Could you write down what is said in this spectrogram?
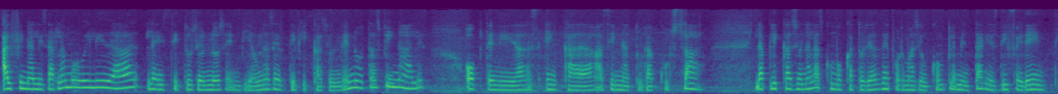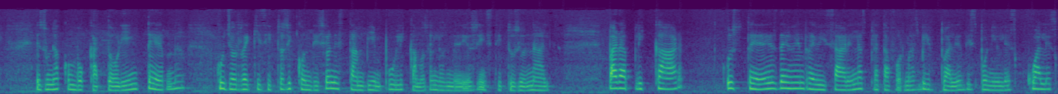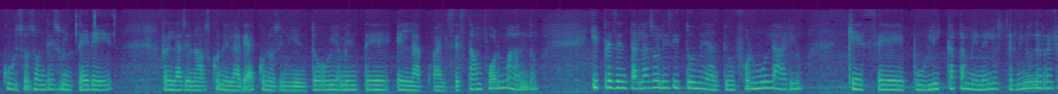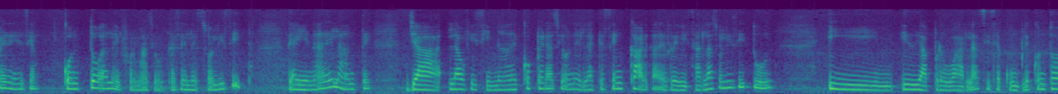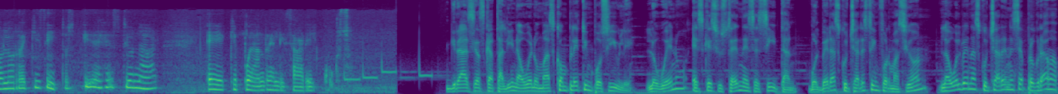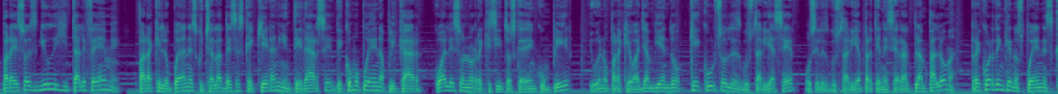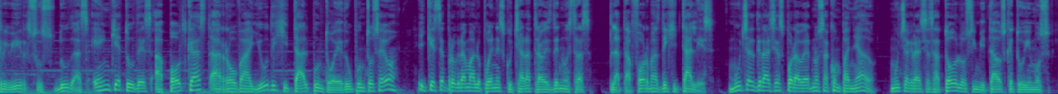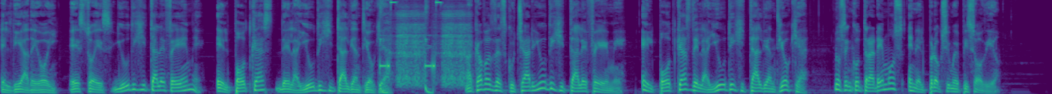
Al finalizar la movilidad, la institución nos envía una certificación de notas finales obtenidas en cada asignatura cursada. La aplicación a las convocatorias de formación complementaria es diferente. Es una convocatoria interna cuyos requisitos y condiciones también publicamos en los medios institucionales. Para aplicar, ustedes deben revisar en las plataformas virtuales disponibles cuáles cursos son de su interés relacionados con el área de conocimiento, obviamente en la cual se están formando, y presentar la solicitud mediante un formulario que se publica también en los términos de referencia con toda la información que se les solicita. De ahí en adelante ya la oficina de cooperación es la que se encarga de revisar la solicitud y, de aprobarla si se cumple con todos los requisitos y de gestionar eh, que puedan realizar el curso. Gracias Catalina, bueno, más completo imposible. Lo bueno es que si ustedes necesitan volver a escuchar esta información, la vuelven a escuchar en ese programa, para eso es You Digital FM, para que lo puedan escuchar las veces que quieran y enterarse de cómo pueden aplicar, cuáles son los requisitos que deben cumplir y bueno, para que vayan viendo qué cursos les gustaría hacer o si les gustaría pertenecer al Plan Paloma. Recuerden que nos pueden escribir sus dudas e inquietudes a podcast.udigital.edu.co y que este programa lo pueden escuchar a través de nuestras plataformas digitales. Muchas gracias por habernos acompañado. Muchas gracias a todos los invitados que tuvimos el día de hoy. Esto es U Digital FM, el podcast de la U Digital de Antioquia. Acabas de escuchar U Digital FM, el podcast de la U Digital de Antioquia. Nos encontraremos en el próximo episodio.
